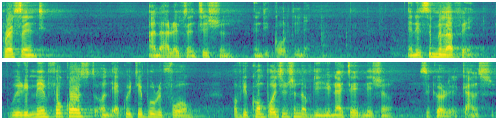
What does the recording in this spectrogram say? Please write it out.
present and our representation in the continent. In a similar vein, we remain focused on equitable reform of the composition of the United Nations Security Council.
